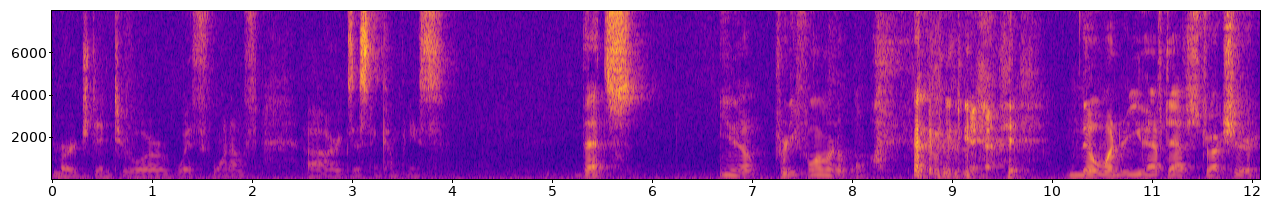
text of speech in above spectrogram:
merged into or with one of uh, our existing companies. That's you know pretty formidable. I mean, no wonder you have to have structure,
